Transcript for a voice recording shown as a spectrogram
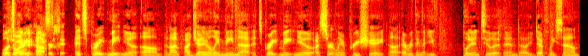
well, join great. the conversation. It's, it's, great meeting you, um, and I, I, genuinely mean that. It's great meeting you. I certainly appreciate uh, everything that you've put into it, and uh, you definitely sound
